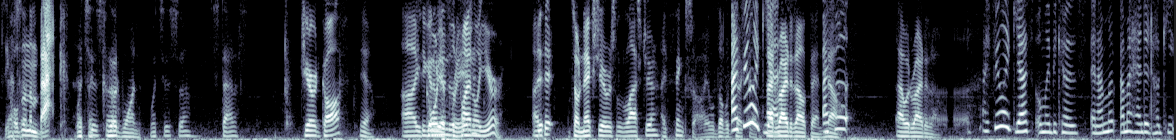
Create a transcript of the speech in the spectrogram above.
Is he holding them back? What's That's his a good uh, one. What's his uh, status? Jared Goff. Yeah. Uh, he's he gonna going be a into the final agent? year. I, Th- so next year is the last year. I think so. I will double check. I feel that. like yes. I'd write it out then. I no, feel I would write it out. I feel like yes, only because, and I'm a, I'm a handed hooky,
